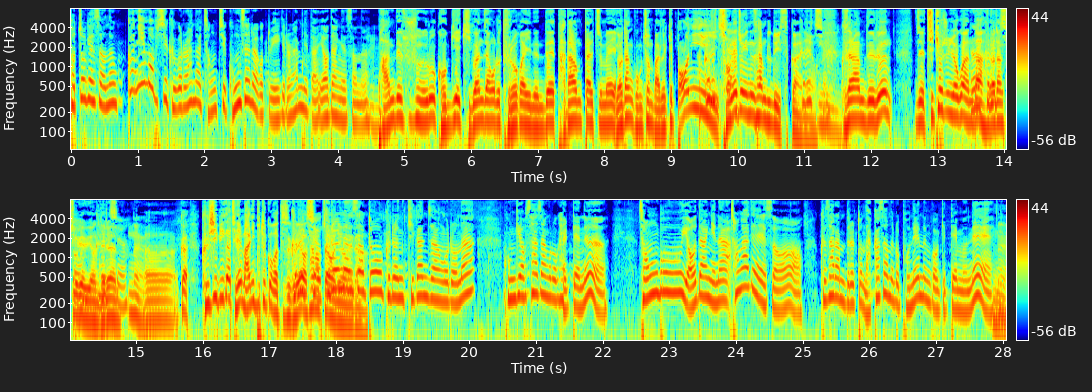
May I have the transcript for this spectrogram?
저쪽에서는 끊임없이 그거를 하나 정치 공세라고 또 얘기를 합니다. 여당에서는. 음. 반대 수순으로 거기에 기관장으로 들어가 있는데 다다음 달쯤에 여당 공천 받을 게 뻔히 아, 그렇죠. 정해져 있는 사람들도 있을 거 아니에요. 그렇죠. 음. 그 사람들은 이제 지켜주려고 한다. 어, 그렇죠. 여당 쪽의 위원들은. 그렇죠. 네. 어, 그러니까 그 시비가 제일 많이 붙을 것 같아서 그래요. 그렇죠. 산업자원위원회가. 그러면서도 그런 기관장으로나 공기업 사장으로 갈 때는 정부 여당이나 청와대에서 그 사람들을 또 낙하산으로 보내는 거기 때문에 네.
